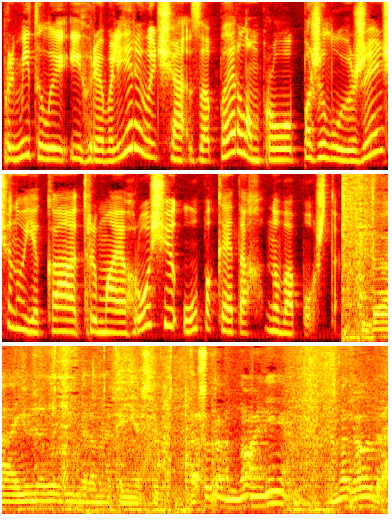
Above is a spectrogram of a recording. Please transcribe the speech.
примітили Ігоря Валєрєвича за перлом про пожилую жінку, яка тримає гроші у пакетах Нова пошта. Да, Юлия Владимировна, конечно. А что там, много денег? Много, да.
